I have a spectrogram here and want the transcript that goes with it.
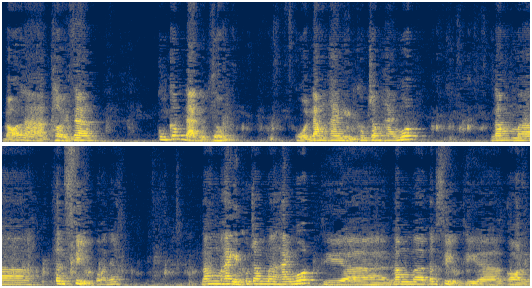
Đó là thời gian cung cấp đà điểu giống của năm 2021 năm uh, Tân Sửu các bạn nhé. Năm 2021 thì uh, năm Tân Sửu thì uh, còn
